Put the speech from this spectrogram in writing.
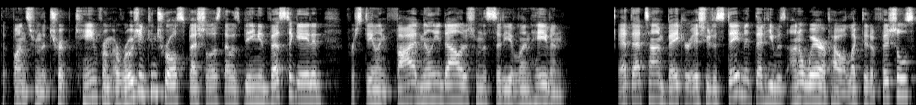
The funds from the trip came from erosion control specialist that was being investigated for stealing $5 million from the city of Lynn Haven. At that time, Baker issued a statement that he was unaware of how elected officials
